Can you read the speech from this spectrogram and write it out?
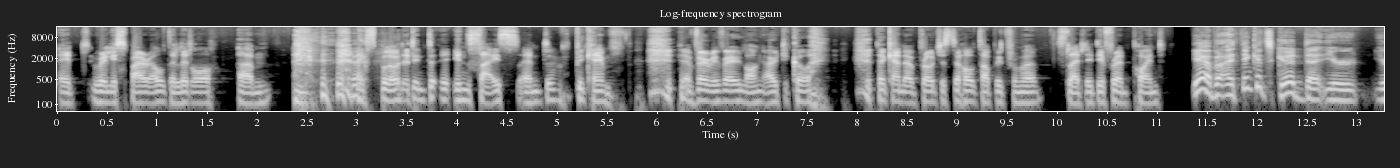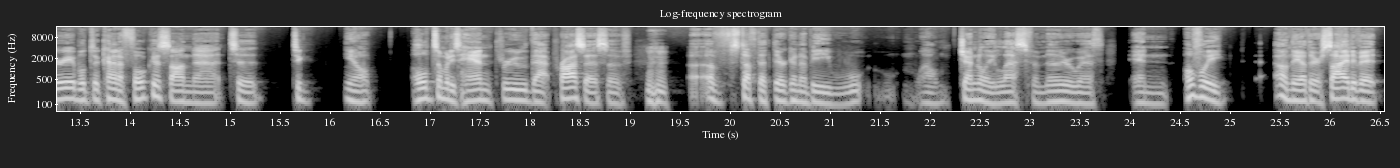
it really spiraled a little, um, exploded into, in size, and became a very very long article that kind of approaches the whole topic from a slightly different point. Yeah, but I think it's good that you're you're able to kind of focus on that to to you know hold somebody's hand through that process of mm-hmm. of stuff that they're going to be well, generally less familiar with. And hopefully, on the other side of it,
